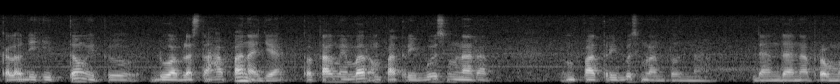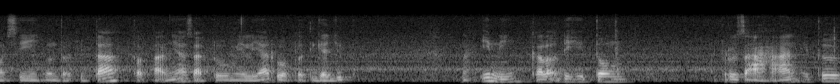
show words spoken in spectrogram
Kalau dihitung itu 12 tahapan aja total member 4996 dan dana promosi untuk kita totalnya 1 miliar 23 juta. Nah ini kalau dihitung perusahaan itu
